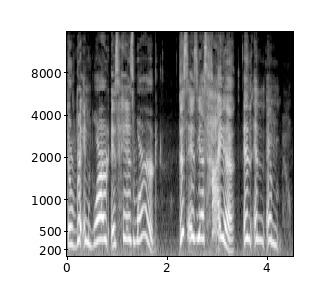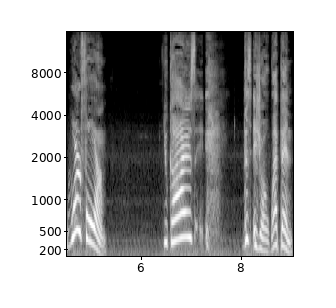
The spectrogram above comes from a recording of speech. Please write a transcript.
The written word is his word. This is Yeshaya in, in, in word form. You guys, this is your weapon.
